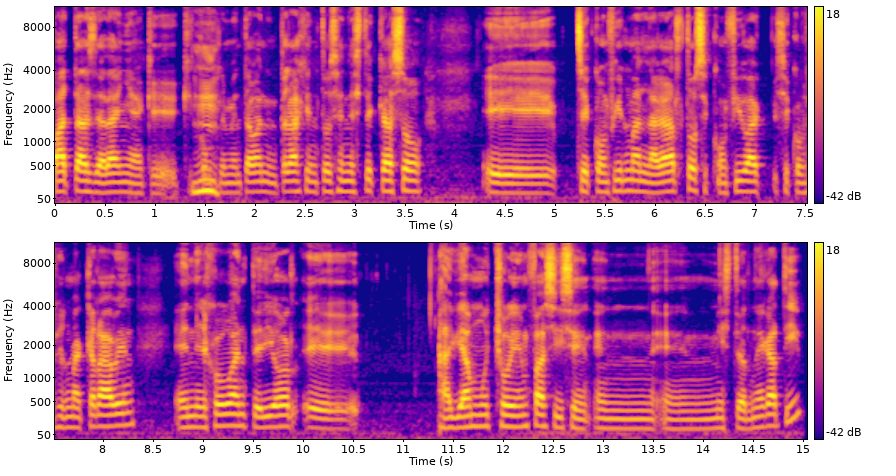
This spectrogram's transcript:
patas de araña que, que Mm. complementaban el traje. Entonces en este caso eh, se confirman Lagarto, se confirma, se confirma Kraven. En el juego anterior eh, había mucho énfasis en, en, en Mr. Negative.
